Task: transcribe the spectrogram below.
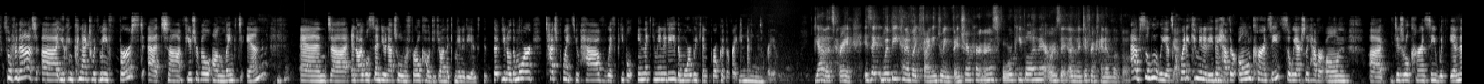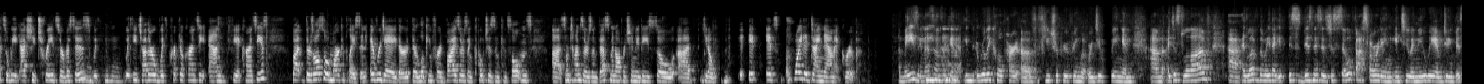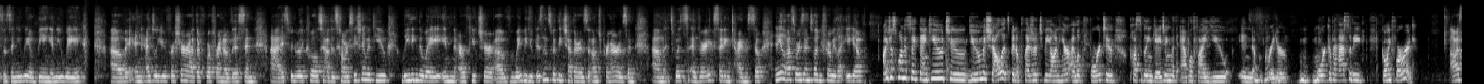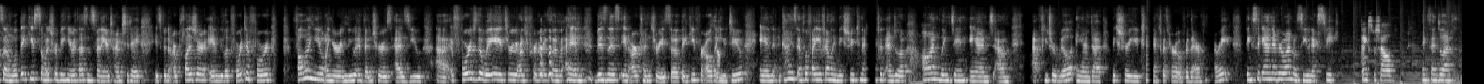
So for that, uh, you can connect with me first at uh, Futurville on LinkedIn. Mm-hmm and uh, and I will send you an actual referral code to join the community. And the, you know, the more touch points you have with people in the community, the more we can broker the right connections mm. for you. Yeah, that's great. Is it would be kind of like finding joint venture partners for people in there, or is it on a different kind of level? Absolutely, it's yeah. quite a community. They have their own currency, so we actually have our own uh, digital currency within that. So we actually trade services mm-hmm. with mm-hmm. with each other with cryptocurrency and fiat currencies but there's also a marketplace and every day they're they're looking for advisors and coaches and consultants. Uh, sometimes there's investment opportunities so uh, you know it, it's quite a dynamic group Amazing. That sounds like an, a really cool part of future proofing what we're doing. And um, I just love, uh, I love the way that this business is just so fast forwarding into a new way of doing business, a new way of being, a new way of, and Angela, you're for sure at the forefront of this. And uh, it's been really cool to have this conversation with you, leading the way in our future of the way we do business with each other as entrepreneurs. And um, it was a very exciting time. So any last words, Angela, before we let you go? I just want to say thank you to you, Michelle. It's been a pleasure to be on here. I look forward to possibly engaging with Amplify You in mm-hmm. greater, more capacity going forward. Awesome. Well, thank you so much for being here with us and spending your time today. It's been our pleasure, and we look forward to forward following you on your new adventures as you uh, forge the way through entrepreneurship and business in our country. So, thank you for all that you do. And guys, Amplify You family, make sure you connect with Angela on LinkedIn and um, at Futurville and uh, make sure you connect with her over there. All right. Thanks again, everyone. We'll see you next week. Thanks, Michelle. Thanks, Angela.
